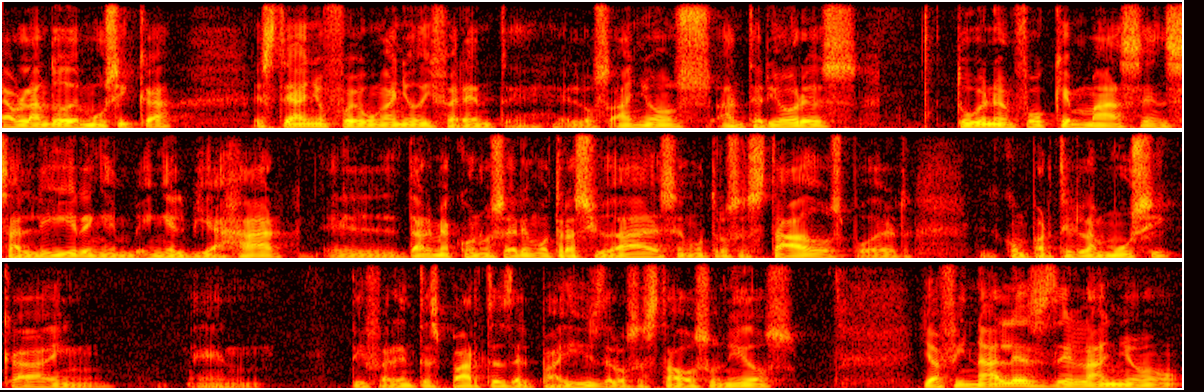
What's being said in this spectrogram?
hablando de música, este año fue un año diferente. En los años anteriores tuve un enfoque más en salir, en, el viajar, el darme a conocer en otras ciudades, en otros estados, poder compartir la música en, en diferentes partes del país de los Estados Unidos. Y a finales del año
